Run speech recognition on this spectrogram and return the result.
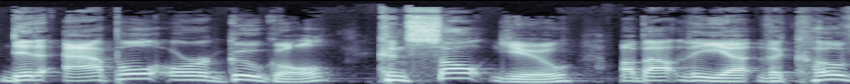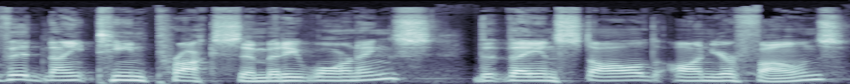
Did Apple or Google consult you about the uh, the COVID-19 proximity warnings that they installed on your phones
